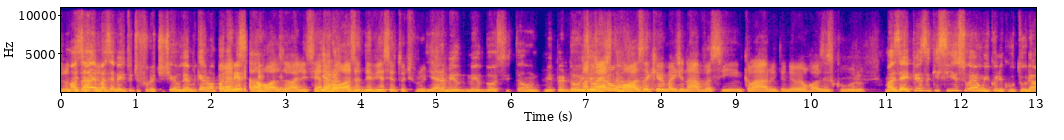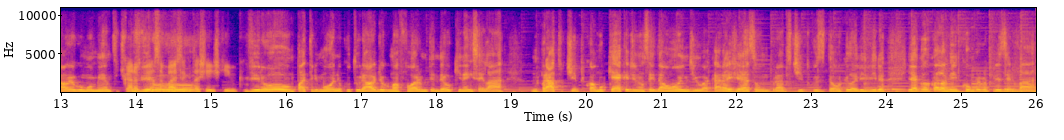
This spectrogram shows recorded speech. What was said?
Mas, ah, mas é meio tutti-frutti. Eu lembro que era uma parada. Eu que era rosa, olha, se era, era, rosa, devia ser tutti-frutti. E era meio, meio doce, então me perdoe. Mas não era um tá... rosa que eu imaginava assim, claro, entendeu? É um rosa escuro. Mas aí pensa que se isso é um ícone cultural em algum momento, tipo, cara virou, pensa, isso aqui tá cheio de química. Virou um patrimônio cultural de alguma forma, entendeu? Que nem, sei lá, um prato típico, a muqueca de não sei da onde, o acarajé são pratos típicos, então aquilo ali vira e a Coca-Cola vem e compra para preservar.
